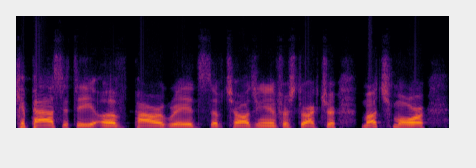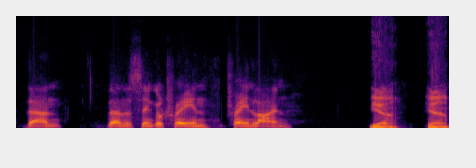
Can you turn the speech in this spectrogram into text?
capacity of power grids of charging infrastructure much more than than a single train train line. Yeah, yeah.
